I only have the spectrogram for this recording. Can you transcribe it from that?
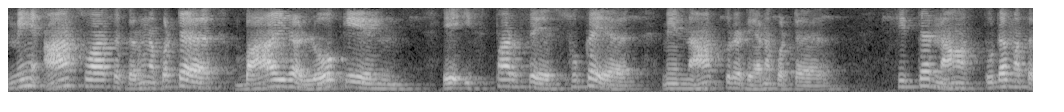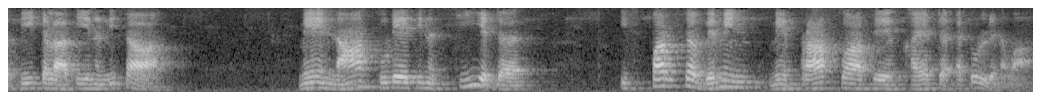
මේ ආස්වාස කරනකොට බාහිර ලෝකයෙන් ඒ ස්පර්ශයේ සුඛය මේ නාස්තුරට යනකොට සිත නාස් තුඩ මත පීටලා තියෙන නිසා මේ නාස් තුඩේ තියෙන 100ට ස්පර්ශ වෙමින් මේ ප්‍රාශ්වාසය කයට ඇතුල් වෙනවා.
